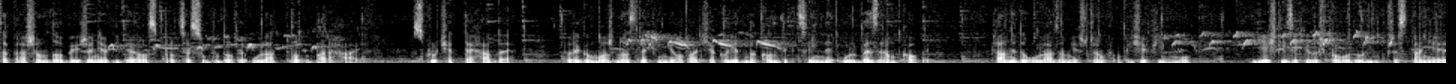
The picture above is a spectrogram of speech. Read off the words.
Zapraszam do obejrzenia wideo z procesu budowy ula Top Bar Hive, w skrócie THB, którego można zdefiniować jako jednokondykcyjny ul bezramkowy. Plany do ula zamieszczę w opisie filmu. Jeśli z jakiegoś powodu link przestanie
